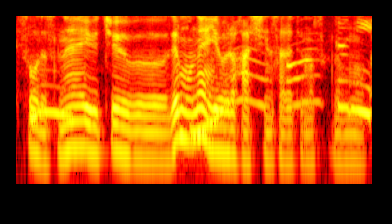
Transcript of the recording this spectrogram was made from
そうですね YouTube でもねいろいろ発信されてますけども。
